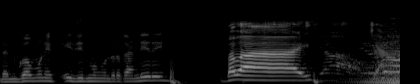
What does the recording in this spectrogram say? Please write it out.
dan gua Munif izin mengundurkan diri bye bye Ciao. Ciao.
